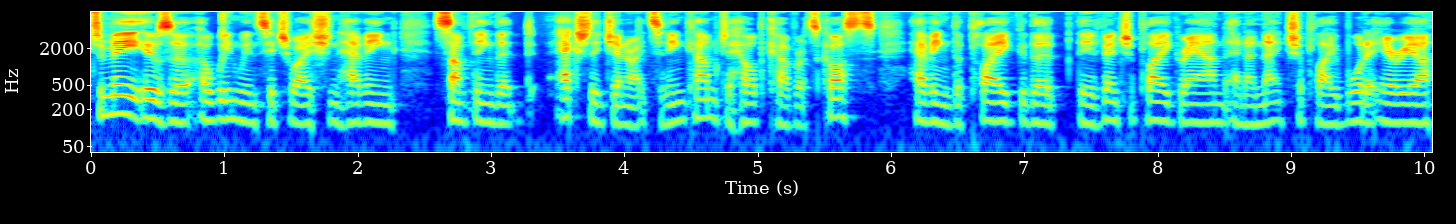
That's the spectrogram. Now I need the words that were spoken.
to me, it was a, a win win situation having something that actually generates an income to help cover its costs, having the play the, the adventure playground and a nature play water area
